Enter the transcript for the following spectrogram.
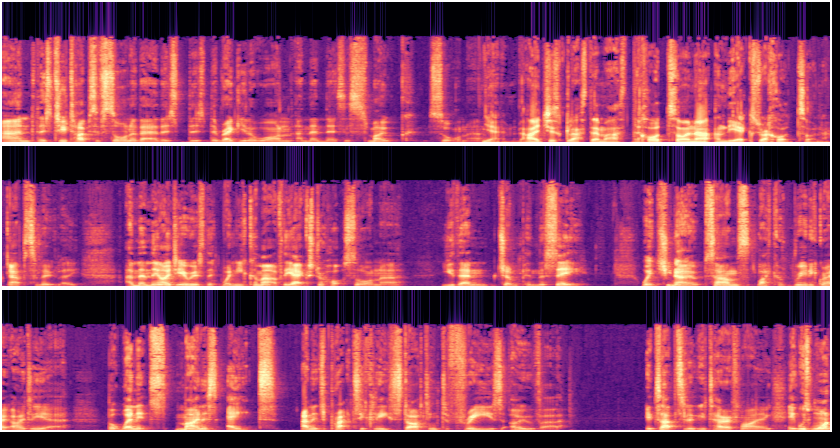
And there's two types of sauna there. There's there's the regular one, and then there's a smoke sauna. yeah, I just class them as the hot sauna and the extra hot sauna. Absolutely. And then the idea is that when you come out of the extra hot sauna, you then jump in the sea, which, you know, sounds like a really great idea. But when it's minus eight and it's practically starting to freeze over, it's absolutely terrifying. It was one,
